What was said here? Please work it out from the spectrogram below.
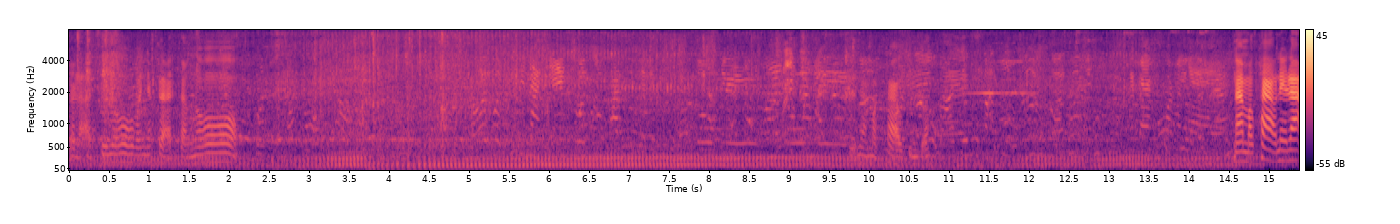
ตลาดซีโนบรรยากาศข้างนอกน้ำมะพร้าวกินก่อนน้ำมะพร้าวนี่ละ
